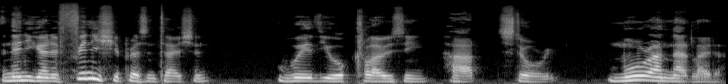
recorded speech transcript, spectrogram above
And then you're going to finish your presentation with your closing heart story. More on that later.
